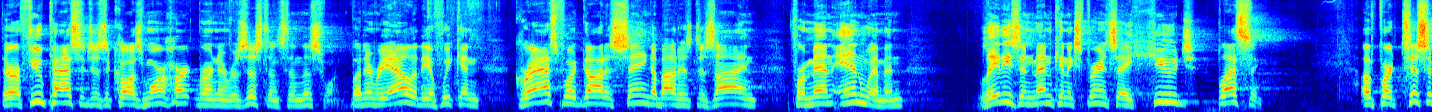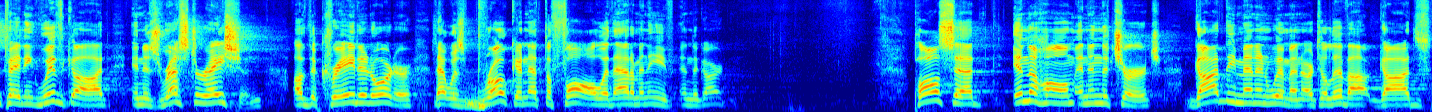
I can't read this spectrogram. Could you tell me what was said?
There are a few passages that cause more heartburn and resistance than this one. But in reality, if we can grasp what God is saying about his design for men and women, ladies and men can experience a huge blessing of participating with God in his restoration of the created order that was broken at the fall with Adam and Eve in the garden. Paul said, in the home and in the church, godly men and women are to live out God's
